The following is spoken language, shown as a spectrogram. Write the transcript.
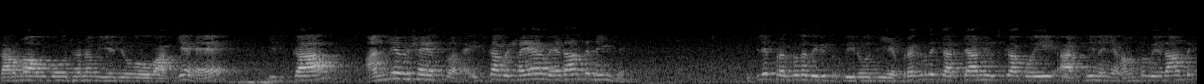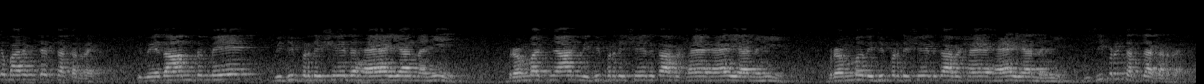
कर्म अवबोधनम ये जो वाक्य है, इसका अन्य विषयत्व है। इसका विषय वेदांत नहीं है। इसलिए प्रकृत विरोधी है। प्रकृति चर्चा में उसका कोई अर्थ ही नहीं है। हम तो वेदांत के बारे में चर्चा कर रहे हैं कि वेदांत में विधि प्रतिषेध है या नहीं। ब्रह्म ज्ञान विधि प्रतिषेध का विषय है या नहीं। ब्रह्म विधि प्रतिषेध का विषय है या नहीं। इसी पर चर्चा कर रहे हैं।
